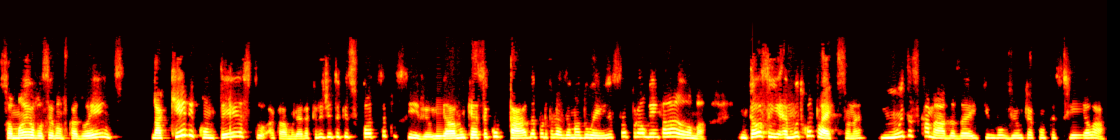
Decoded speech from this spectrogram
sua mãe ou você vão ficar doentes, naquele contexto, aquela mulher acredita que isso pode ser possível, e ela não quer ser culpada por trazer uma doença para alguém que ela ama. Então, assim, é muito complexo, né? Muitas camadas aí que envolviam o que acontecia lá.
